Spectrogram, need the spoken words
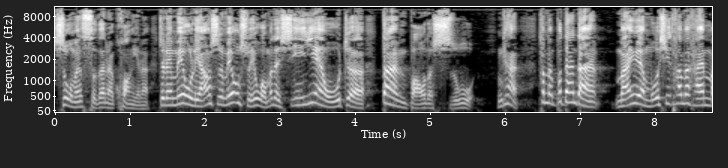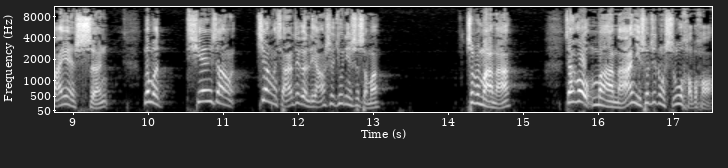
使我们死在那旷野呢？这里没有粮食，没有水，我们的心厌恶这淡薄的食物。你看，他们不单单埋怨摩西，他们还埋怨神。那么天上降下来这个粮食究竟是什么？是不是马拿？然后马拿，你说这种食物好不好？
